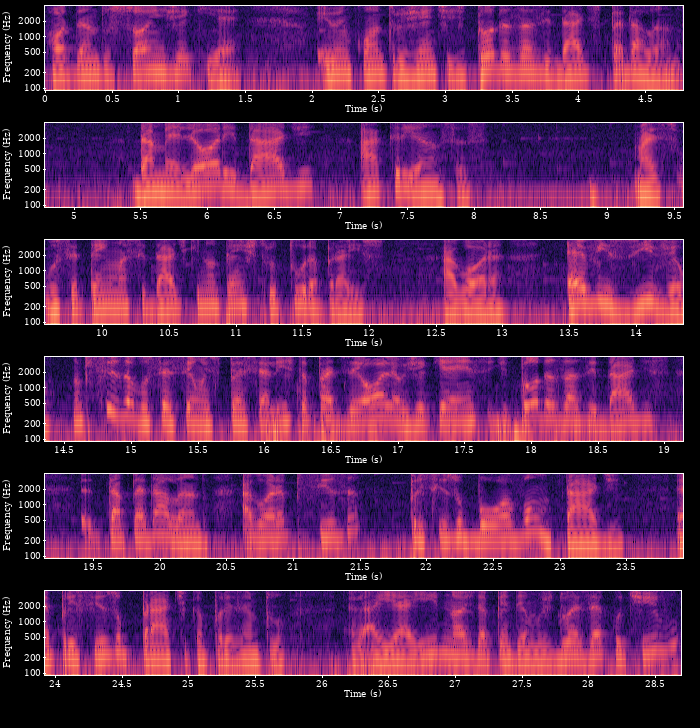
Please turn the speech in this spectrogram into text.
rodando só em Jequié. Eu encontro gente de todas as idades pedalando, da melhor idade a crianças. Mas você tem uma cidade que não tem estrutura para isso. Agora, é visível. Não precisa você ser um especialista para dizer, olha, o jequiense de todas as idades está pedalando. Agora precisa, preciso boa vontade. É preciso prática, por exemplo. Aí aí nós dependemos do executivo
